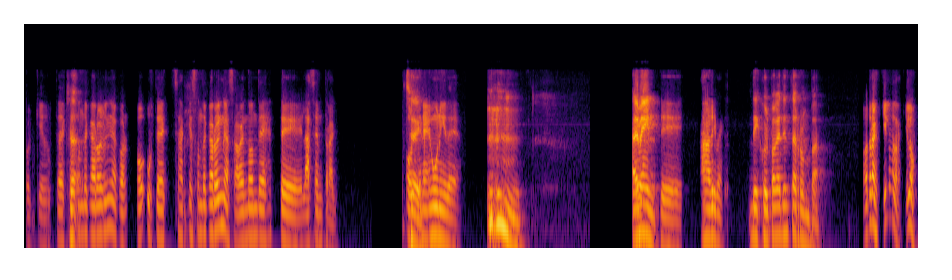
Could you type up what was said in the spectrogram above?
Porque ustedes que son de Carolina, o ustedes que son de Carolina saben dónde es este, la central. O tienen una idea. I mean, este, ah, dime. Disculpa que te interrumpa. No, tranquilo, tranquilo.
